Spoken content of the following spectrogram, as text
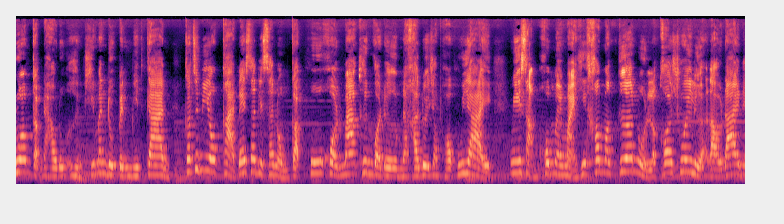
ร่วมกับดาวดวงอื่นที่มันดูเป็นมิตรกัน ก็จะมีโอกาสได้สนิทสนมกับผู้คนมากขึ้นกว่าเดิมนะคะ โดยเฉพาะผู้ใหญ่มีสังคมใหม่ ๆ ที่เข้ามาเกื้อหนุนแล้วก็ช่วยเหลือเราได้ใน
